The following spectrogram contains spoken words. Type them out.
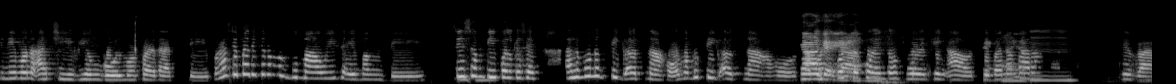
hindi mo na-achieve yung goal mo for that day. Kasi pwede ka naman bumawi sa ibang day. So, some Mhm. people kasi, alam mo, nag-pig out na ako, mag-pig out na ako. Yeah, Tapos, yeah, what's the point of working out? Diba? Na parang, Mm. diba?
